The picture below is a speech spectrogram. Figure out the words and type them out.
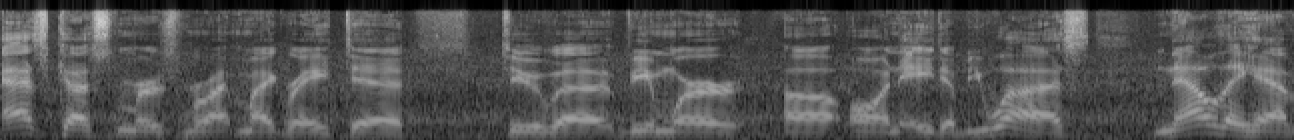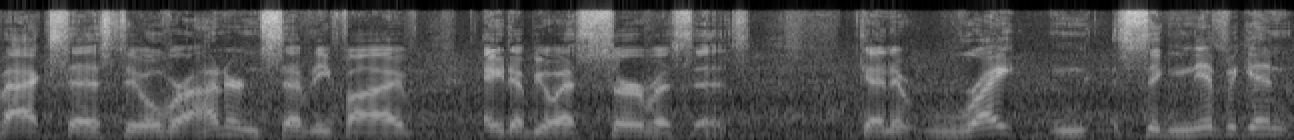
as customers migrate to, to uh, VMware uh, on AWS, now they have access to over 175 AWS services. Can it write significant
